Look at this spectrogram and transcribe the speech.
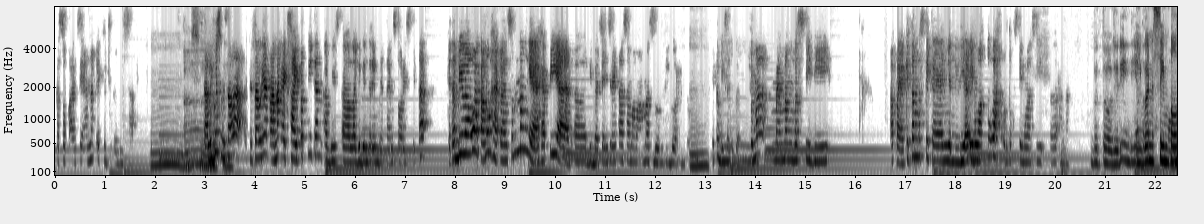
kesukaan si anak itu juga bisa Hmm, Ah. sekaligus misalnya kita lihat anak excited nih kan abis uh, lagi dengerin bedtime stories kita kita bilang wah kamu ha- uh, seneng ya happy ya uh, dibacain cerita sama mama sebelum tidur gitu. Hmm. itu bisa juga cuma memang mesti di apa ya kita mesti kayak nyediain waktu lah untuk stimulasi uh, anak Betul. Jadi intinya Even simple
